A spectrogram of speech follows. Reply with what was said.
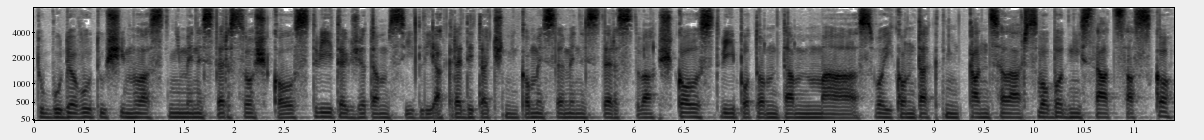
Tu budovu tuším vlastní ministerstvo školství, takže tam sídlí akreditační komise ministerstva školství, potom tam má svoji kontaktní kancelář Svobodný stát Sasko.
